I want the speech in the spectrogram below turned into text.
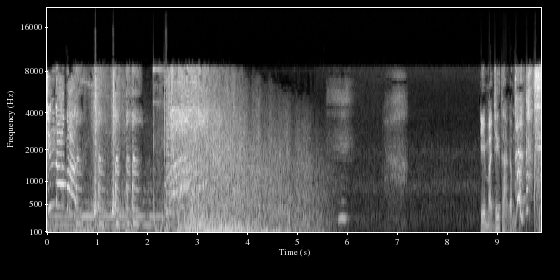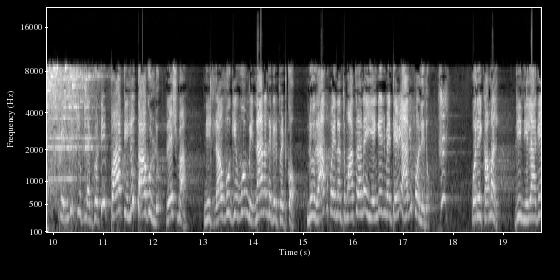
జిందాబాద్. ఈ మజ్జిగ తాగమ్మా. పెళ్ళి చూపులు ఎగ్గొట్టి పార్టీలు తాగుళ్ళు. రేష్మ నీ లవ్వు గివ్వు మీ నాన్న దగ్గర పెట్టుకో. నువ్వు రాకపోయినంత మాత్రాన ఈ ఎంగేజ్మెంట్ ఏమీ ఆగిపోలేదు. ఒరే కమల్ దీన్ని ఇలాగే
